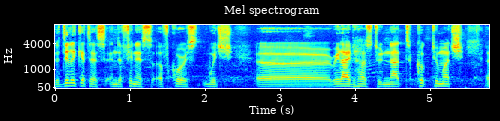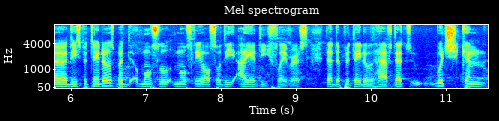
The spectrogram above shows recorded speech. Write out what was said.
the delicatesse and the finesse, of course, which uh, relied us to not cook too much uh, these potatoes, but mostly, mostly also the iodine flavors that the potatoes have, that which can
